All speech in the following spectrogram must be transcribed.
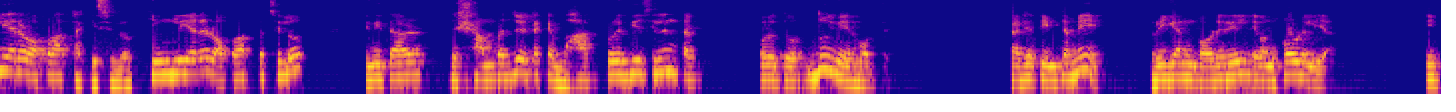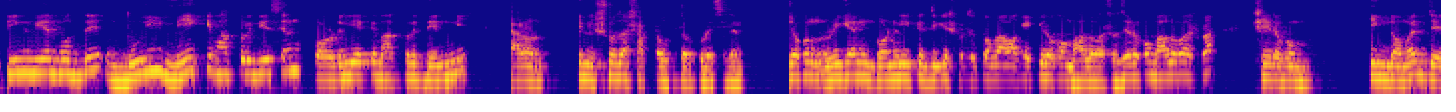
লিয়ারের অপরাধটা কি ছিল? কিং লিয়ারের অপরাধটা ছিল, তিনি তার যে সাম্রাজ্য এটাকে ভাগ করে দিয়েছিলেন, তার মূলত দুই মেয়ের মধ্যে। তার যে তিনটা মেয়ে, রিগান গর্ডেরিল এবং কর্ডেলিয়া। এই তিন মেয়ের মধ্যে দুই মেয়েকে ভাগ করে দিয়েছিলেন, কর্ডেলিয়াকে ভাগ করে দেননি, কারণ তিনি সোজা সাপটা উত্তর করেছিলেন। যখন রিগান গর্ডেলিলকে জিজ্ঞেস করছে, তোমরা আমাকে কীরকম ভালোবাসো? যেরকম ভালোবাসবা সেই রকম কিংডমের যে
